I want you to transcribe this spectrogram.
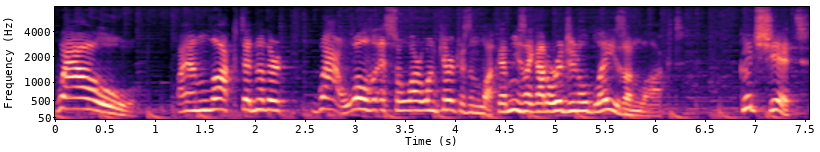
Wow! I unlocked another... Wow, all the SOR1 characters unlocked. That means I got Original Blaze unlocked. Good shit.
